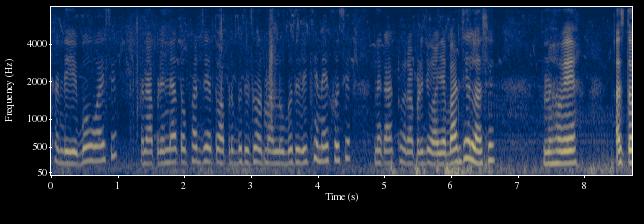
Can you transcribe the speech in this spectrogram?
ઠંડી બહુ હોય છે. અને આપણે ના તો ફરજે તો આપણે બધું ઢોર માલું બધું વીખી નાખ્યું છે. અને કાંક ઢોર આપણે જો અહીંયા બાંધેલા છે. અને હવે આજ તો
